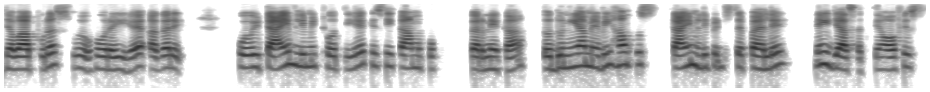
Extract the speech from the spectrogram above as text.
जवाब पुरस हो रही है, अगर कोई टाइम लिमिट होती है किसी काम को करने का तो दुनिया में भी हम उस टाइम लिमिट से पहले नहीं जा सकते। ऑफ़िस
